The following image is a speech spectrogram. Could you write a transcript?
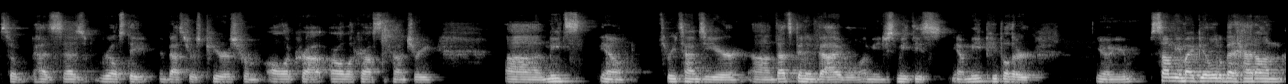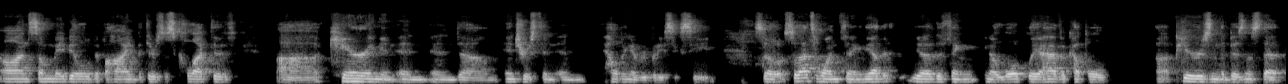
so has has real estate investors peers from all across all across the country uh meets you know three times a year. Um, that's been invaluable. I mean, you just meet these, you know, meet people that are, you know, some you might be a little bit ahead on, on some maybe a little bit behind, but there's this collective uh, caring and, and, and um, interest in, in, helping everybody succeed. So, so that's one thing. The other, the other thing, you know, locally, I have a couple uh, peers in the business that,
